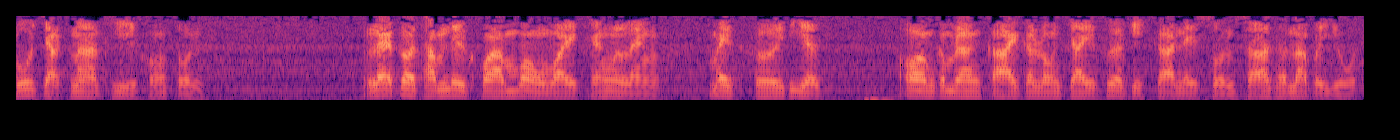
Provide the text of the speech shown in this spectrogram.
รู้จักหน้าที่ของตน และก็ทำด้วยความว่องไวแข็งแรงไม่เคยที่จะออมกำลังกายกำลังใจเพื่อกิจการในส่วนสาธารณประโยชน์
